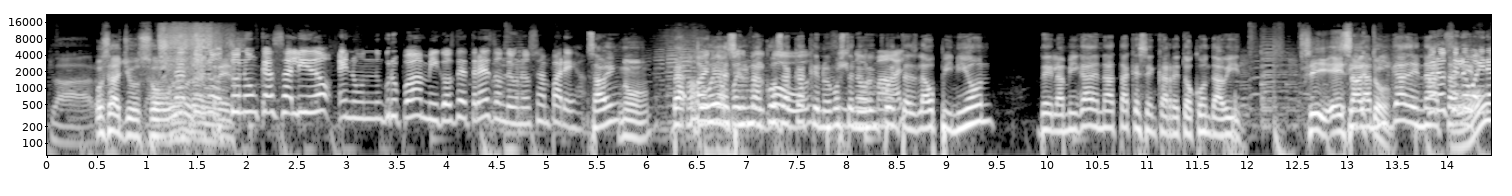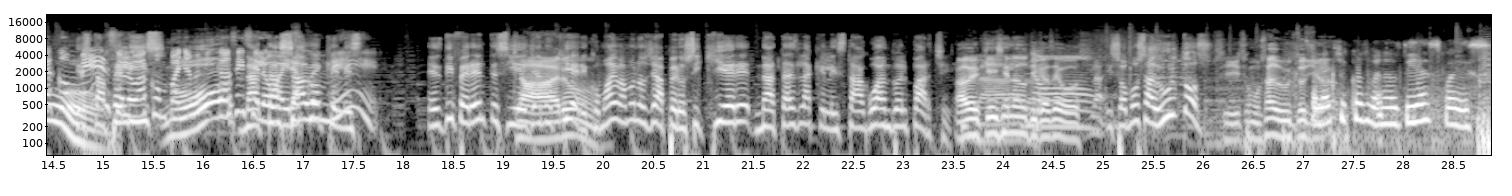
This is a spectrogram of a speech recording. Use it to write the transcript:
Claro. O sea, yo sobro. O sea, tú, tú nunca has salido en un grupo de amigos de tres donde uno está en pareja. ¿Saben? No. Vea, yo Ay, voy a no, decir pues una cosa acá que no hemos sí, tenido normal. en cuenta, es la opinión de la amiga de Nata que se encarretó con David. Sí, Si la exacto. amiga de Nata Pero se lo va a ir a comer, se lo va a feliz, acompañar a No, mi casa y se lo va a ir a sabe comer. Es diferente si ella no quiere, como ay, vámonos ya, pero si quiere, Nata es la que le está aguando el parche. A ver, ¿qué dicen las noticas de voz? Y somos adultos. Sí, somos adultos ya. Hola chicos, buenos días. Pues,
